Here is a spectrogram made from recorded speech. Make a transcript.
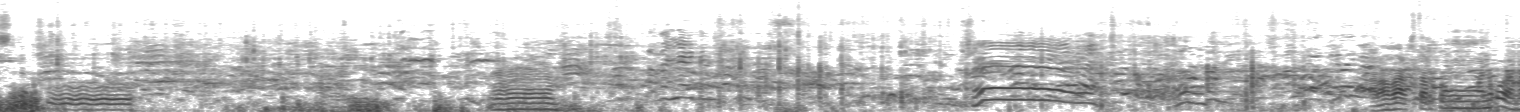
Oras na po. Ah. Eh. Parang rockstar tong ano ko ah.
